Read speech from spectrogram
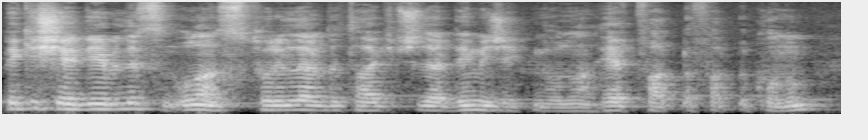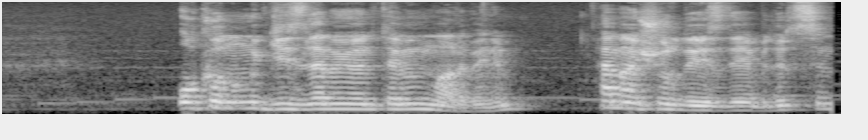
Peki şey diyebilirsin, ulan storylerde takipçiler demeyecek mi ulan hep farklı farklı konum. O konumu gizleme yöntemim var benim. Hemen şurada izleyebilirsin.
